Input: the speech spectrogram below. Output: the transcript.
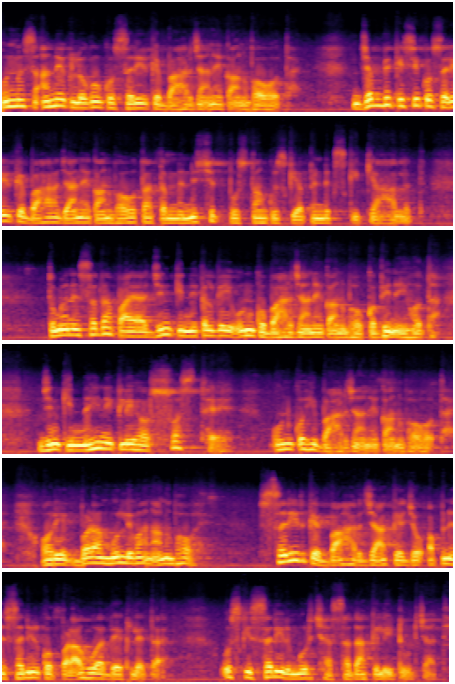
उनमें से अनेक लोगों को शरीर के बाहर जाने का अनुभव होता है। जब भी किसी को शरीर के बाहर जाने का अनुभव होता, तब मैं निश्चित पूछता हूँ कि उसकी अपेंडिक्स की क्या हालत तो मैंने सदा पाया, जिनकी निकल गई, उनको बाहर जाने का अनुभव कभी नहीं होता। जिनकी नहीं निकली है और स्वस्थ है उनको ही बाहर जाने का अनुभव होता है। और एक बड़ा मूल्यवान अनुभव है। शरीर के बाहर जाके जो अपने शरीर को पड़ा हुआ देख लेता है, उसकी शरीर मूर्छा सदा के लिए टूट जाती।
